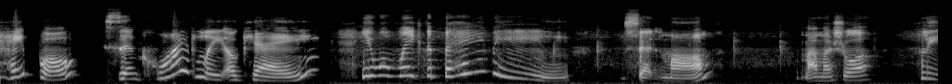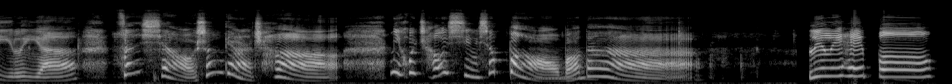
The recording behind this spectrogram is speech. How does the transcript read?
Hippo, sit quietly, okay? You will wake the baby," said Mom. 妈妈说：“莉莉呀，咱小声点儿唱，你会吵醒小宝宝的。” Lily Hippo.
